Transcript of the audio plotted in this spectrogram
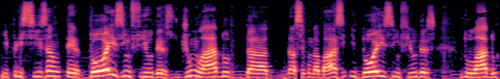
e precisam ter dois infielders de um lado da, da segunda base e dois infielders do lado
